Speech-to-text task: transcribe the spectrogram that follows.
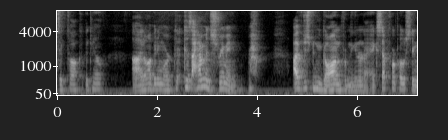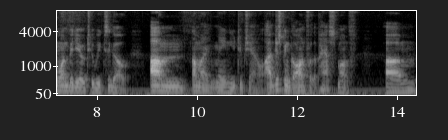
TikTok account. I don't have any more because I haven't been streaming. I've just been gone from the internet, except for posting one video two weeks ago. um, on my main YouTube channel. I've just been gone for the past month. Um,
